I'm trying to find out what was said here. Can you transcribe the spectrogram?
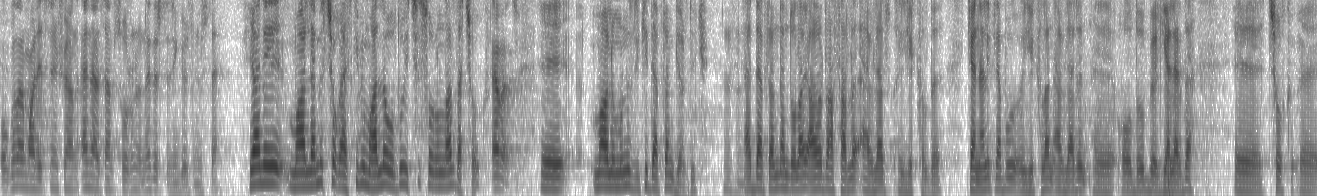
Olgunlar Mahallesi'nin şu an en elzem sorunu nedir sizin gözünüzde? Yani mahallemiz çok eski bir mahalle olduğu için sorunları da çok. Evet. Ee, malumunuz iki deprem gördük. E, depremden dolayı ağır hasarlı evler yıkıldı. Genellikle bu yıkılan evlerin e, olduğu bölgelerde e, çok e,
